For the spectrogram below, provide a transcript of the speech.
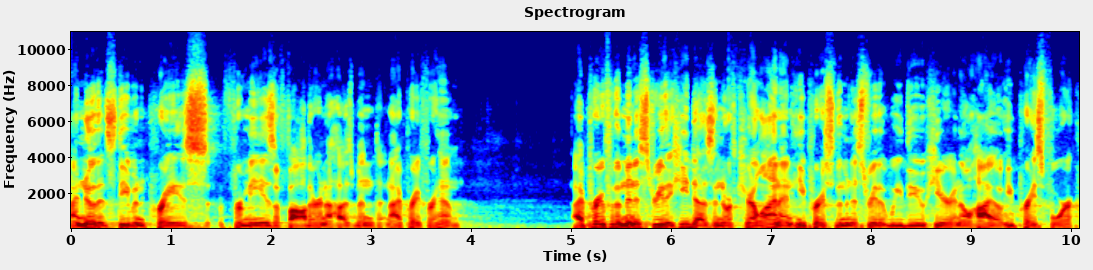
I know that Stephen prays for me as a father and a husband, and I pray for him. I pray for the ministry that he does in North Carolina, and he prays for the ministry that we do here in Ohio. He prays for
